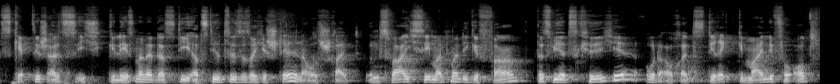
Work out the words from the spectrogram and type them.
skeptisch, als ich gelesen hatte, dass die Erzdiözese solche Stellen ausschreibt. Und zwar, ich sehe manchmal die Gefahr, dass wir als Kirche oder auch als Direktgemeinde vor Ort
